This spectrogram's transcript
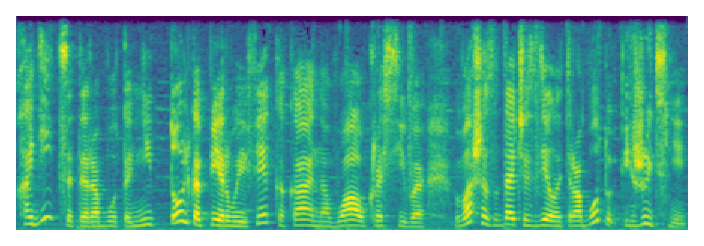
ходить с этой работой не только первый эффект, какая она вау, красивая. Ваша задача сделать работу и жить с ней.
